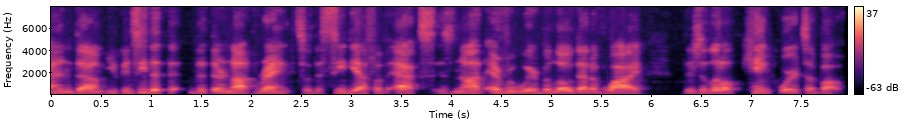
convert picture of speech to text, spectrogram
And um, you can see that, that they're not ranked. So the CDF of x is not everywhere below that of y. There's a little kink where it's above.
